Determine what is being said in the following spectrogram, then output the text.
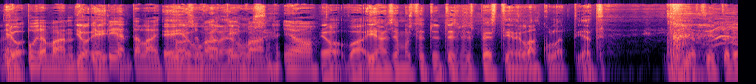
reppuja, vaan joo, ei, pientä laittoa ei se vaatii vaan. Joo. joo, vaan ihan semmoista, että nyt esimerkiksi pestiin ne lankkulattiat. ja sitten ne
